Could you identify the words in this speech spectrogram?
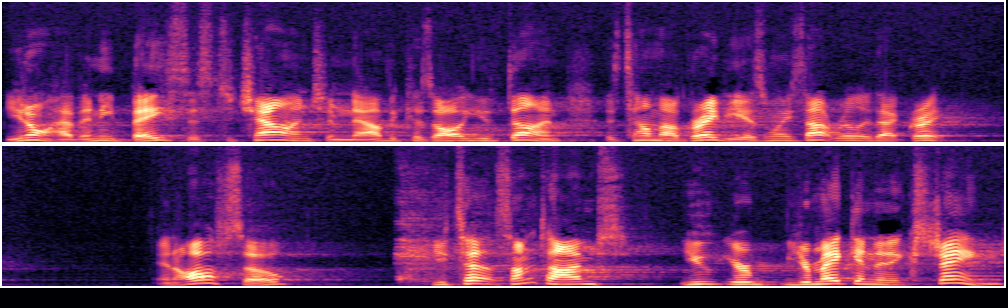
You don't have any basis to challenge him now because all you've done is tell him how great he is when he's not really that great. And also, you tell sometimes you, you're, you're making an exchange.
